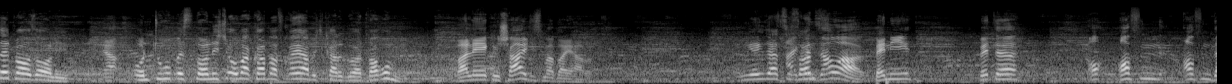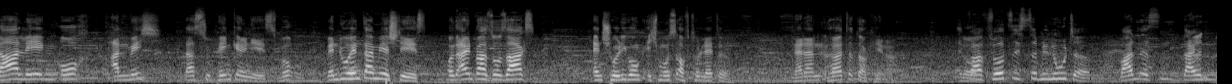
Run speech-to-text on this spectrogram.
Halbzeitpause, Olli. Ja, Und du bist noch nicht oberkörperfrei, habe ich gerade gehört. Warum? weil ich einen Schal diesmal bei habe. Im Gegensatz zu Ich bin sonst. sauer. Benny, bitte offen, offen darlegen auch an mich, dass du pinkeln gehst. Wenn du hinter mir stehst und einfach so sagst, Entschuldigung, ich muss auf Toilette. Na, dann hört es doch keiner. Es war 40. Minute. Wann ist denn dein.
